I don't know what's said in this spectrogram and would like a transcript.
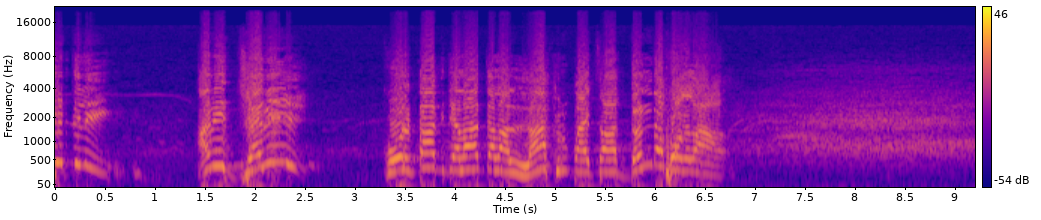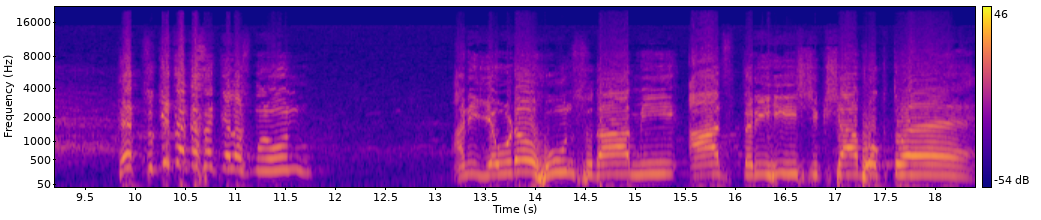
चिट दिली. आणि ज्यांनी कोर्टात गेला त्याला लाख रुपयाचा दंड भोगला. हे चुकीचं कसं केलंस म्हणून? आणि एवढं होऊन सुद्धा मी आज तरीही शिक्षा भोगतोय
